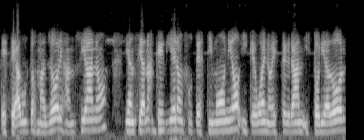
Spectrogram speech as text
este, adultos mayores, ancianos y ancianas que dieron su testimonio y que bueno, este gran historiador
